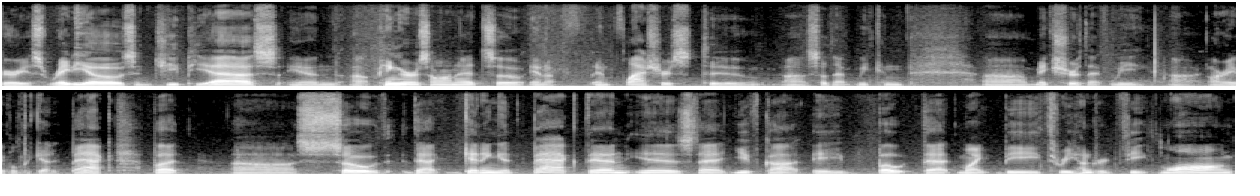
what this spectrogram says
various radios and GPS and uh, pingers on it, so and, a, and flashers to uh, so that we can uh, make sure that we uh, are able to get it back. But uh, so th- that getting it back then is that you've got a boat that might be 300 feet long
